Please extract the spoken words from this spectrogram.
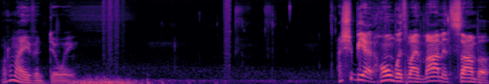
What am I even doing? I should be at home with my mom and Samba.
